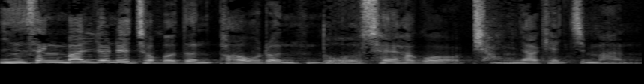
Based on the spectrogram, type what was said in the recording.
인생 말년에 접어든 바울은 노쇠하고 병약했지만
